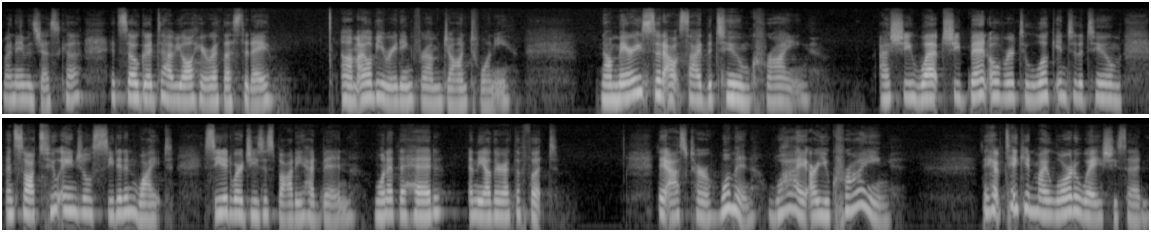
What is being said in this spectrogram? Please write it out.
My name is Jessica. It's so good to have you all here with us today. Um, I will be reading from John 20. Now, Mary stood outside the tomb crying. As she wept, she bent over to look into the tomb and saw two angels seated in white, seated where Jesus' body had been, one at the head and the other at the foot. They asked her, Woman, why are you crying? They have taken my Lord away, she said,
